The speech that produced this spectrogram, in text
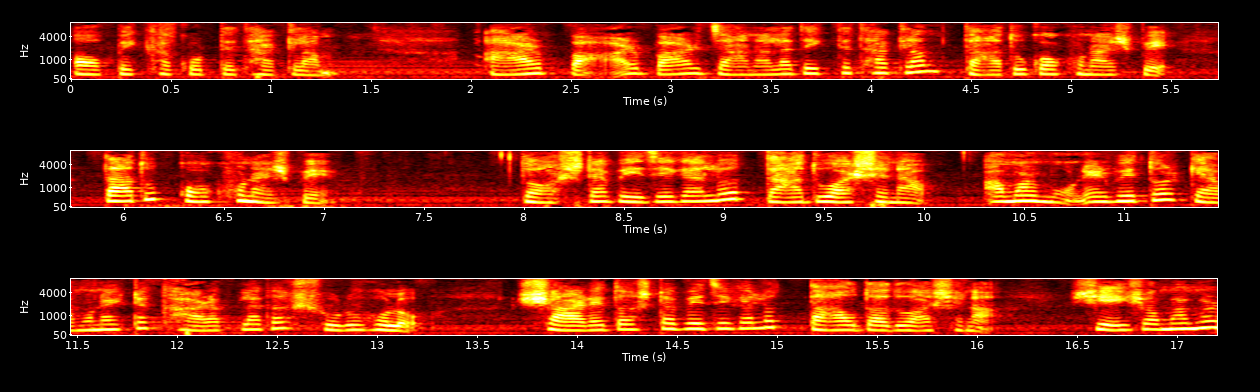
অপেক্ষা করতে থাকলাম। আর বারবার জানালা দেখতে থাকলাম, দাদু কখন আসবে? দাদু কখন আসবে? দশটা বেজে গেল, দাদু আসে না। আমার মনের ভেতর কেমন একটা খারাপ লাগা শুরু হলো। সাড়ে দশটা বেজে গেল, তাও দাদু আসে না। সেই সময় আমার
